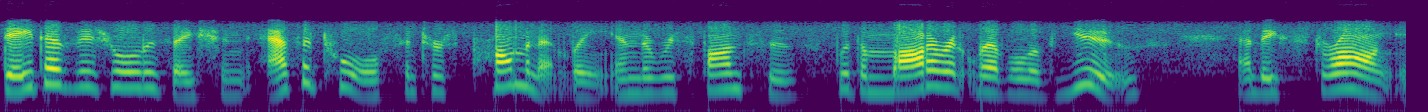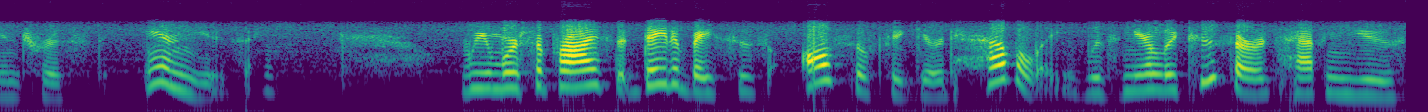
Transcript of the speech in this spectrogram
data visualization as a tool centers prominently in the responses with a moderate level of use and a strong interest in using. We were surprised that databases also figured heavily, with nearly two thirds having used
